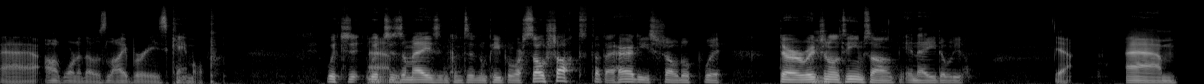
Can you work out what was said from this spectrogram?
uh, on one of those libraries, came up. which which Um, is amazing considering people were so shocked that the Hardys showed up with their original theme song in AEW. Um,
